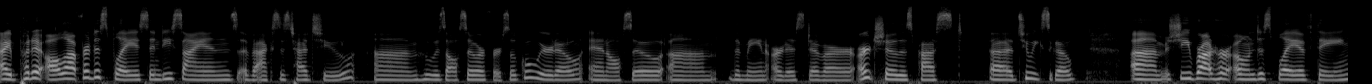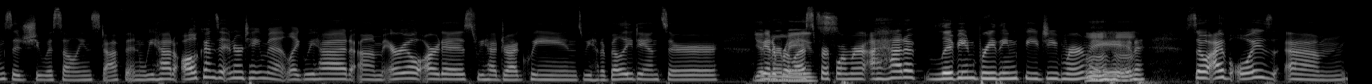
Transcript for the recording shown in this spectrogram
I put it all out for display. Cindy Science of Axis Tattoo, um, who was also our first local weirdo and also um, the main artist of our art show this past uh, two weeks ago. Um, she brought her own display of things and she was selling stuff and we had all kinds of entertainment like we had um, aerial artists we had drag queens we had a belly dancer You we had a burlesque performer. I had a living, breathing Fiji mermaid. Mhm. So I've always, um,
